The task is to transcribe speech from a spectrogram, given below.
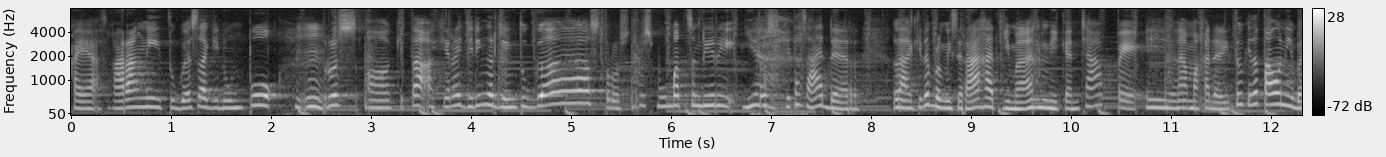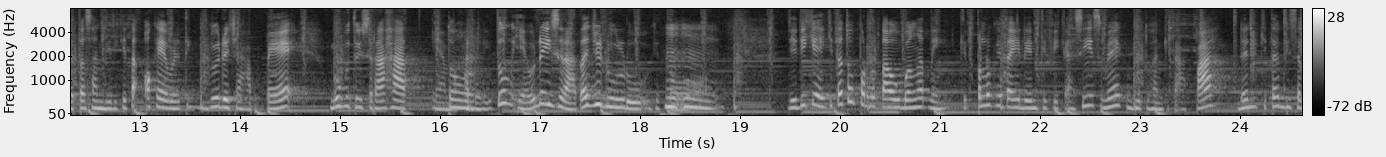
kayak sekarang nih tugas lagi numpuk, Mm-mm. terus eh, kita akhirnya jadi ngerjain tugas terus terus mumet sendiri Iya. terus kita sadar lah kita belum istirahat gimana nih kan capek Iya. nah maka dari itu kita tahu nih batasan diri kita oke berarti gue udah capek gue butuh istirahat ya Betul. maka dari itu ya udah istirahat aja dulu gitu Mm-mm. Jadi kayak kita tuh perlu tahu banget nih kita, perlu kita identifikasi sebenarnya kebutuhan kita apa dan kita bisa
